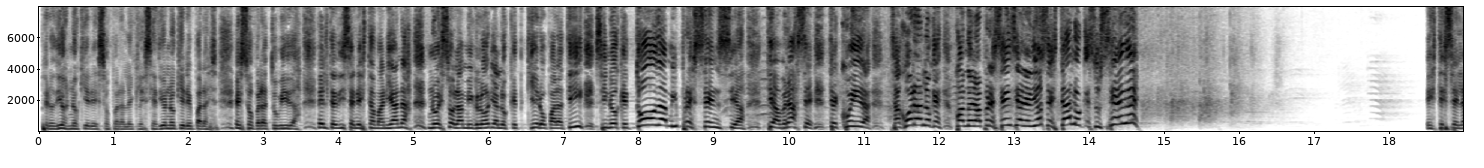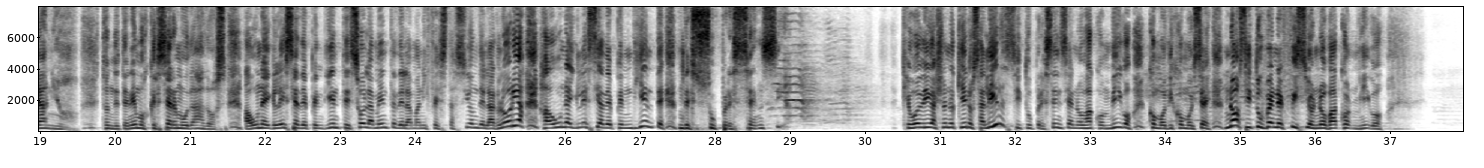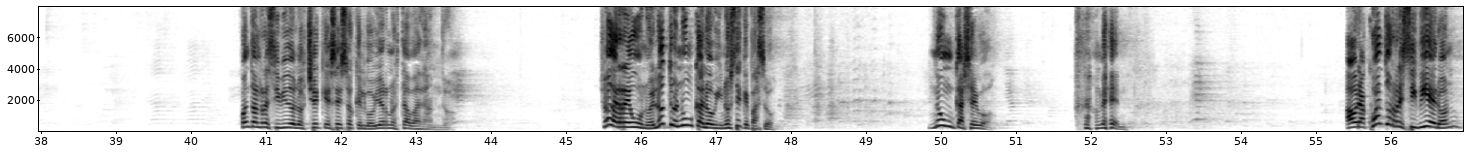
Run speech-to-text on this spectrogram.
Pero Dios no quiere eso para la iglesia, Dios no quiere para eso para tu vida. Él te dice en esta mañana, no es solo mi gloria lo que quiero para ti, sino que toda mi presencia te abrace, te cuida. ¿Se acuerdan lo que cuando la presencia de Dios está lo que sucede? Este es el año donde tenemos que ser mudados a una iglesia dependiente solamente de la manifestación de la gloria, a una iglesia dependiente de su presencia. Que vos digas, yo no quiero salir si tu presencia no va conmigo, como dijo Moisés. No si tus beneficios no va conmigo. ¿Cuánto han recibido los cheques esos que el gobierno estaba dando? Yo agarré uno, el otro nunca lo vi, no sé qué pasó. Nunca llegó. Amén. Ahora, ¿cuántos recibieron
